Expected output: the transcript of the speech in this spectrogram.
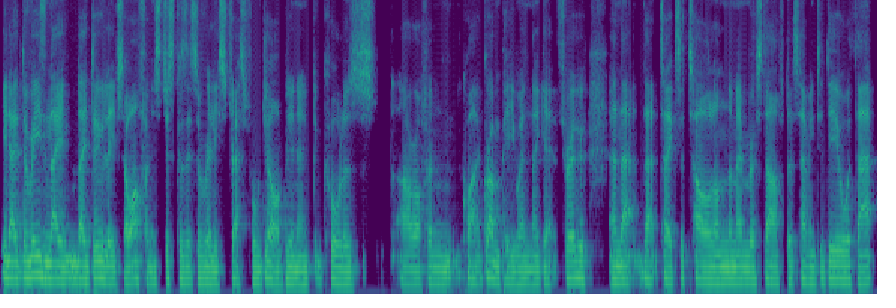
You know, the reason they they do leave so often is just because it's a really stressful job. You know, callers are often quite grumpy when they get through, and that that takes a toll on the member of staff that's having to deal with that.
